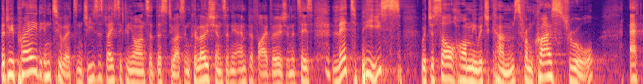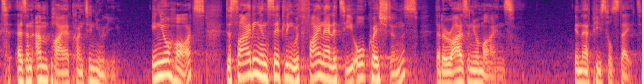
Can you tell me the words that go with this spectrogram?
But we prayed into it, and Jesus basically answered this to us. In Colossians, in the Amplified Version, it says, Let peace, which is soul harmony which comes from Christ's rule, act as an umpire continually. In your hearts, deciding and settling with finality all questions that arise in your minds in that peaceful state.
